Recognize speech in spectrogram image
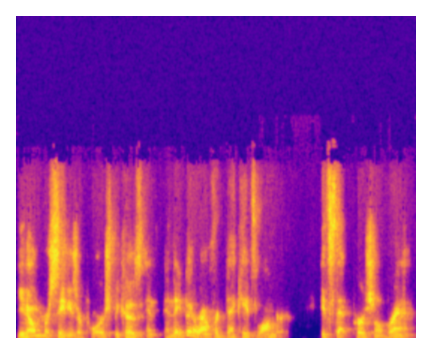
you know, Mercedes or Porsche because, and, and they've been around for decades longer. It's that personal brand.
